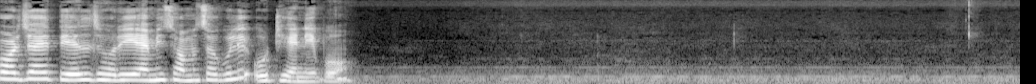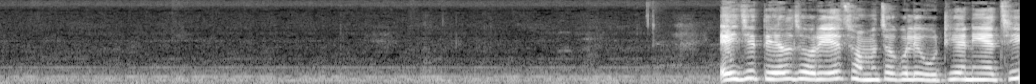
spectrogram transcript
পর্যায়ে তেল ঝরিয়ে আমি সমস্যাগুলি উঠিয়ে নিব। এই যে তেল ঝরিয়ে সমস্যাগুলি উঠিয়ে নিয়েছি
